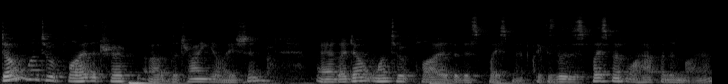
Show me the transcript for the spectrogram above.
don't want to apply the, trip, uh, the triangulation and I don't want to apply the displacement because the displacement will happen in Maya.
